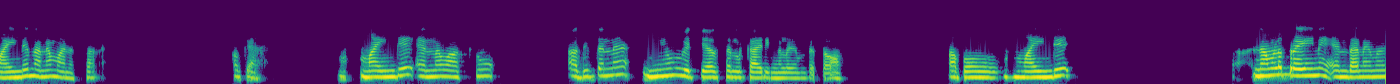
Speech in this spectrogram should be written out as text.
മൈൻഡ് എന്ന് പറഞ്ഞാൽ മനസ്സാണ്. ഓക്കെ മൈൻഡ് എന്ന വാക്കും അതിൽ തന്നെ ഇനിയും വ്യത്യാസമുള്ള കാര്യങ്ങൾ ഉണ്ട് കേട്ടോ അപ്പോ മൈൻഡ് നമ്മളെ ബ്രെയിൻ എന്താണെന്ന്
